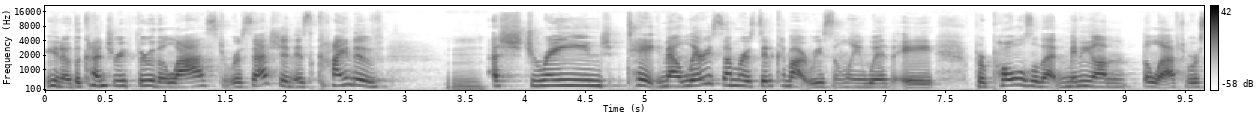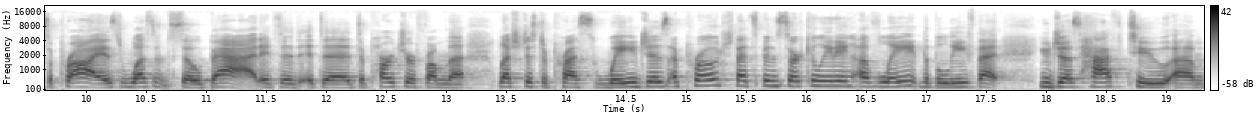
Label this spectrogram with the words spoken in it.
you know, the country through the last recession is kind of mm. a strange take. Now, Larry Summers did come out recently with a proposal that many on the left were surprised wasn't so bad. It's a it's a departure from the let's just depress wages approach that's been circulating of late. The belief that you just have to um,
